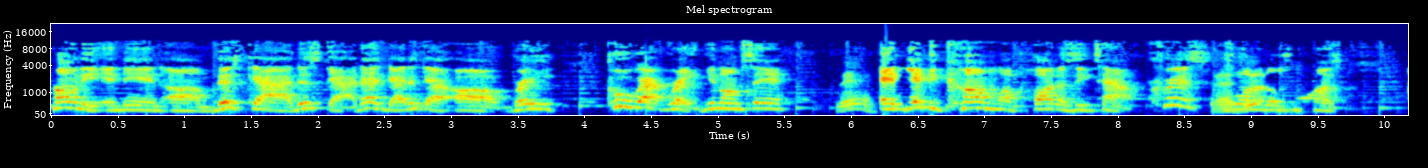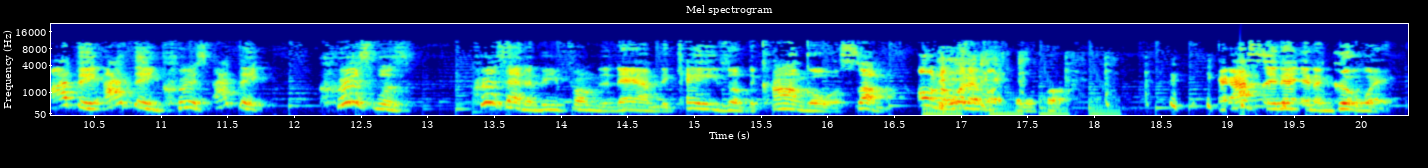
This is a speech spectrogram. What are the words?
Tony, and then um, this guy, this guy, that guy, this guy, uh, Ray, Cool Rap Ray. You know what I'm saying? Yeah, And they become a part of Z Town. Chris That's is one it. of those ones. I think, I think Chris, I think Chris was. Chris had to be from the damn the caves of the Congo or something. I don't know whatever. and I say that in a good way.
